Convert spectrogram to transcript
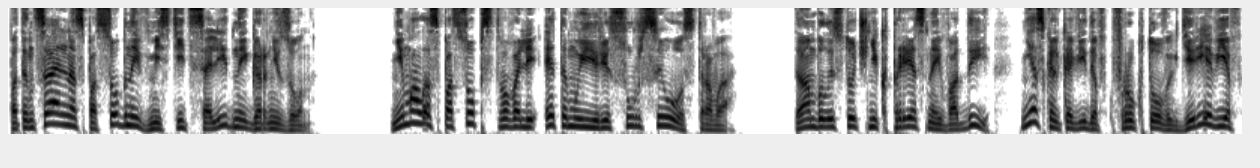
потенциально способный вместить солидный гарнизон. Немало способствовали этому и ресурсы острова. Там был источник пресной воды, несколько видов фруктовых деревьев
